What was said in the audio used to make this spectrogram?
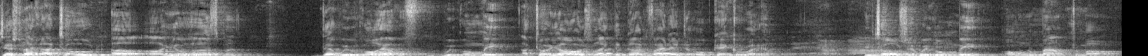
just like I told uh, uh, your husband that we were gonna have, a, we were gonna meet. I told y'all it was like the gunfight at the OK Corral. He told us that we're gonna meet on the mount tomorrow.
